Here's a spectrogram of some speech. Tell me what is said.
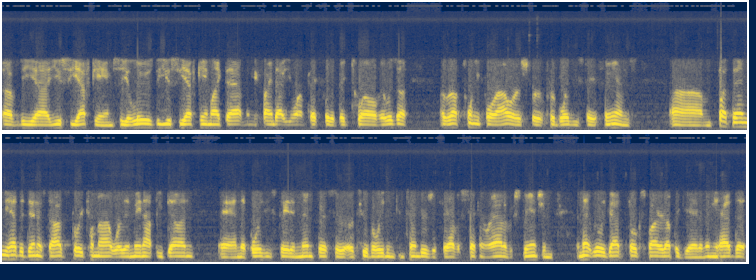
of the uh, UCF game. So you lose the UCF game like that, and then you find out you weren't picked for the Big 12. It was a a rough 24 hours for for Boise State fans. Um, but then you had the Dennis Dodd story come out where they may not be done, and that Boise State and Memphis are, are two of the leading contenders if they have a second round of expansion, and that really got folks fired up again. And then you had the,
